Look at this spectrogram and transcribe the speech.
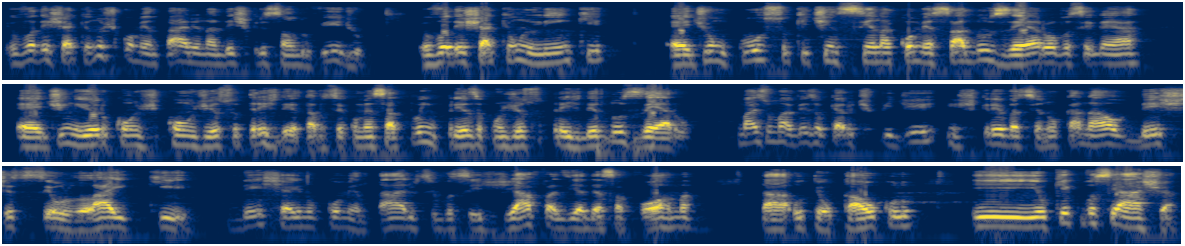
eu vou deixar aqui nos comentários, na descrição do vídeo, eu vou deixar aqui um link é, de um curso que te ensina a começar do zero a você ganhar é, dinheiro com, com gesso 3D, tá? Você começar a tua empresa com gesso 3D do zero. Mais uma vez eu quero te pedir, inscreva-se no canal, deixe seu like, deixe aí no comentário se você já fazia dessa forma tá, o teu cálculo e o que, que você acha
